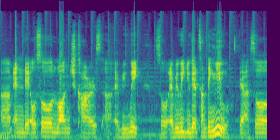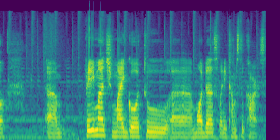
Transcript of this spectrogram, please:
Um, and they also launch cars uh, every week. So every week you get something new. Yeah, so um, pretty much my go-to uh, models when it comes to cars.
